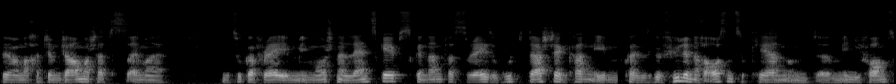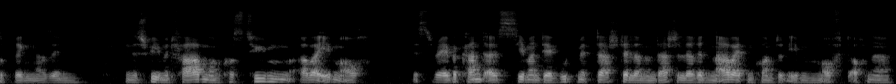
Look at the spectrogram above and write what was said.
Filmemacher Jim Jarmusch hat es einmal in Bezug auf Ray eben Emotional Landscapes genannt, was Ray so gut darstellen kann, eben quasi Gefühle nach außen zu kehren und ähm, in die Form zu bringen, also in, in das Spiel mit Farben und Kostümen, aber eben auch ist Ray bekannt als jemand, der gut mit Darstellern und Darstellerinnen arbeiten konnte und eben oft auch eine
